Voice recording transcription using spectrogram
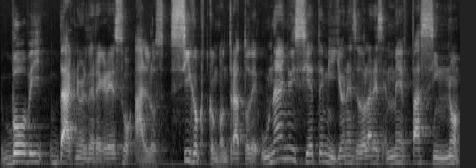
Bobby Wagner de regreso a los Seahawks con contrato de un año y 7 millones de dólares me fascinó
